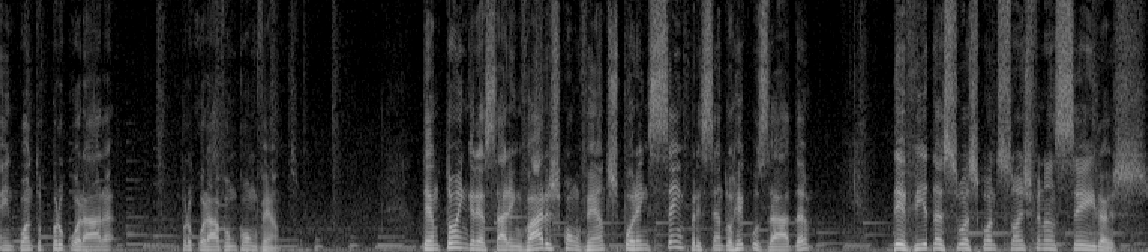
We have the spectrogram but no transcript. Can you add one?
enquanto procurara, procurava um convento. Tentou ingressar em vários conventos, porém sempre sendo recusada devido às suas condições financeiras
